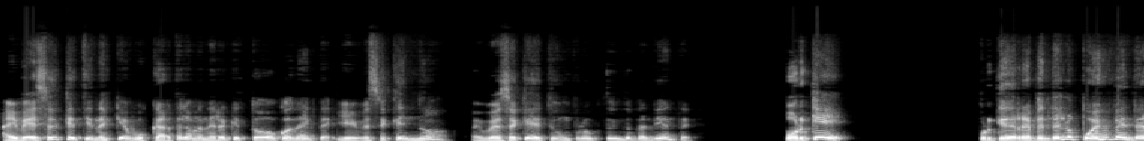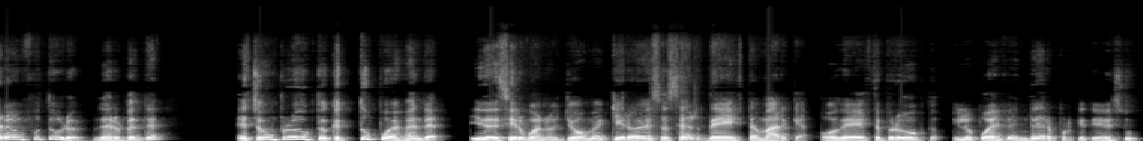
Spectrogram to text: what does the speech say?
Hay veces que tienes que buscarte la manera que todo conecte y hay veces que no. Hay veces que esto es un producto independiente. ¿Por qué? Porque de repente lo puedes vender en un futuro. De repente, esto es un producto que tú puedes vender y decir, bueno, yo me quiero deshacer de esta marca o de este producto y lo puedes vender porque tiene su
